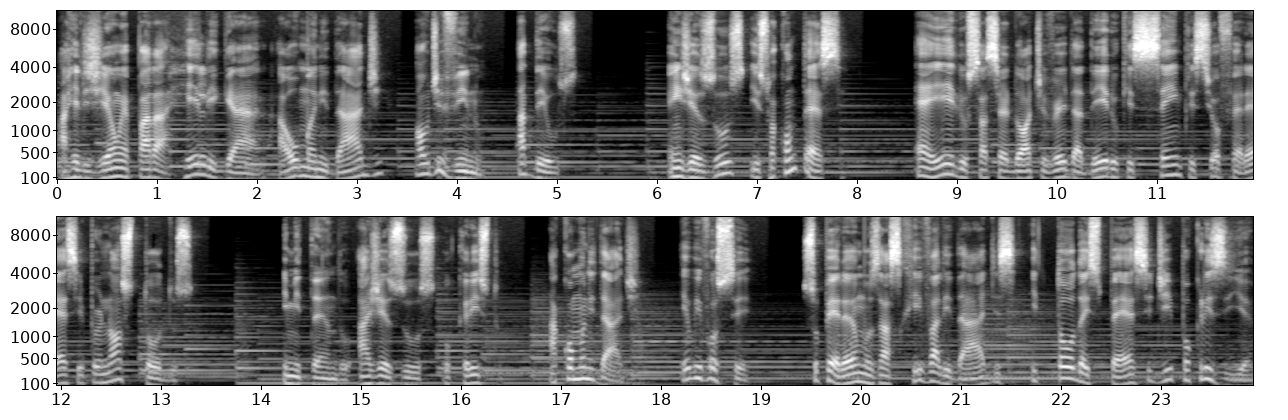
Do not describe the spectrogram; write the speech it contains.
A religião é para religar a humanidade ao divino, a Deus. Em Jesus, isso acontece. É Ele o sacerdote verdadeiro que sempre se oferece por nós todos. Imitando a Jesus, o Cristo, a comunidade, eu e você, superamos as rivalidades e toda espécie de hipocrisia.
